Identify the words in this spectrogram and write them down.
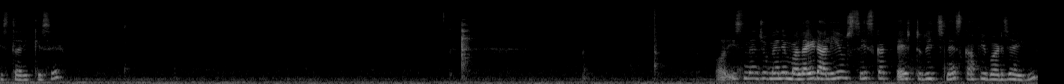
इस तरीके से। और इसमें जो मैंने मलाई डाली है, उससे इसका टेस्ट रिचनेस काफ़ी बढ़ जाएगी।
